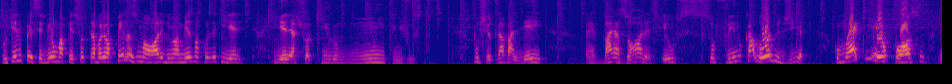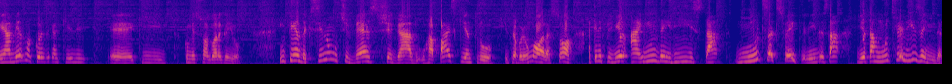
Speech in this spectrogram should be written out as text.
Porque ele percebeu uma pessoa que trabalhou apenas uma hora e ganhou a mesma coisa que ele. E ele achou aquilo muito injusto. Puxa, eu trabalhei é, várias horas, eu sofri no calor do dia. Como é que eu posso ganhar a mesma coisa que aquele é, que começou agora ganhou? Entenda que se não tivesse chegado o rapaz que entrou e trabalhou uma hora só, aquele primeiro ainda iria estar muito satisfeito, ele ainda está, ia estar muito feliz ainda.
